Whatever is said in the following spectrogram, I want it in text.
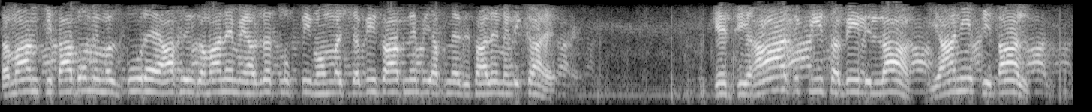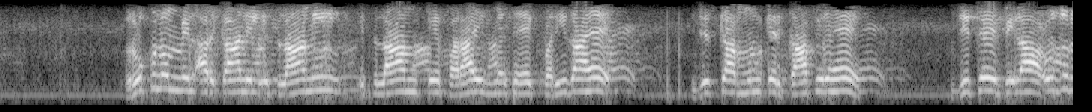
تمام کتابوں میں مذکور ہے، آخری زمانے میں حضرت مفتی محمد شبی صاحب نے بھی اپنے رسالے میں لکھا ہے کہ جہاد کی سبیل اللہ یعنی قتال، رکن من ارکان الاسلامی، اسلام کے فرائض میں سے ایک فریضہ ہے۔ جس کا منکر کافر ہے، جسے بلا عذر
